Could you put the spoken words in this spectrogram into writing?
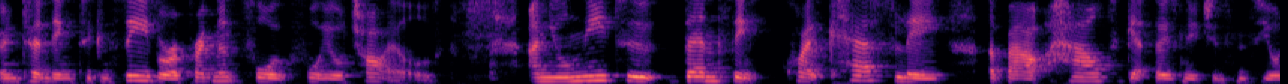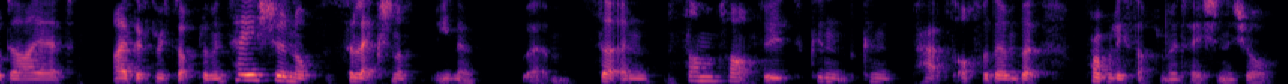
are intending to conceive or are pregnant for, for your child. And you'll need to then think quite carefully about how to get those nutrients into your diet either through supplementation or selection of you know um, certain some plant foods can can perhaps offer them, but probably supplementation is your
